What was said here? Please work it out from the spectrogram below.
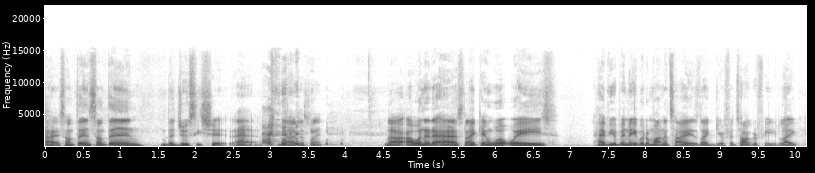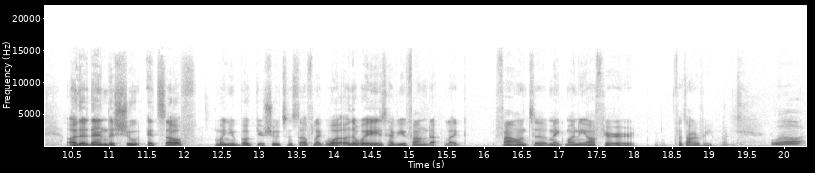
All right. Something. Something. The juicy shit. Ah, no, just playing. No, I wanted to ask, like, in what ways have you been able to monetize like your photography? Like, other than the shoot itself, when you book your shoots and stuff, like, what other ways have you found like found to make money off your photography? Well,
